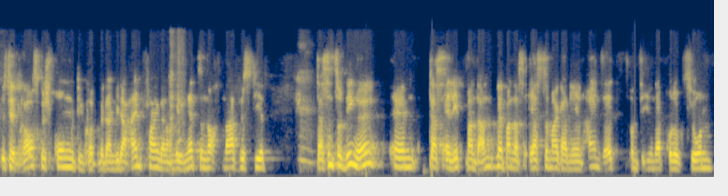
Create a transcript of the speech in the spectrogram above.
Ist jetzt rausgesprungen, die konnten wir dann wieder einfangen, dann haben wir die Netze noch nachjustiert. Das sind so Dinge, ähm, das erlebt man dann, wenn man das erste Mal Garnelen einsetzt und sie in der Produktion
